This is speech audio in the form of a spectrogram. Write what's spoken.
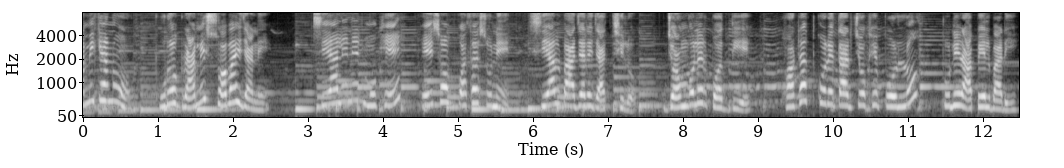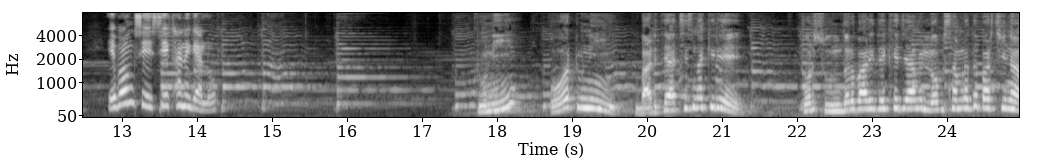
আমি কেন? পুরো গ্রামের সবাই জানে। শিয়ালিনীর মুখে এইসব কথা শুনে শিয়াল বাজারে যাচ্ছিল জঙ্গলের পথ দিয়ে। হঠাৎ করে তার চোখে পড়ল টুনির আপেল বাড়ি এবং সে সেখানে গেল। টুনি? ও টুনি বাড়িতে আছিস নাকি রে? তোর সুন্দর বাড়ি দেখে যে আমি লোভ সামলাতে পারছি না।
